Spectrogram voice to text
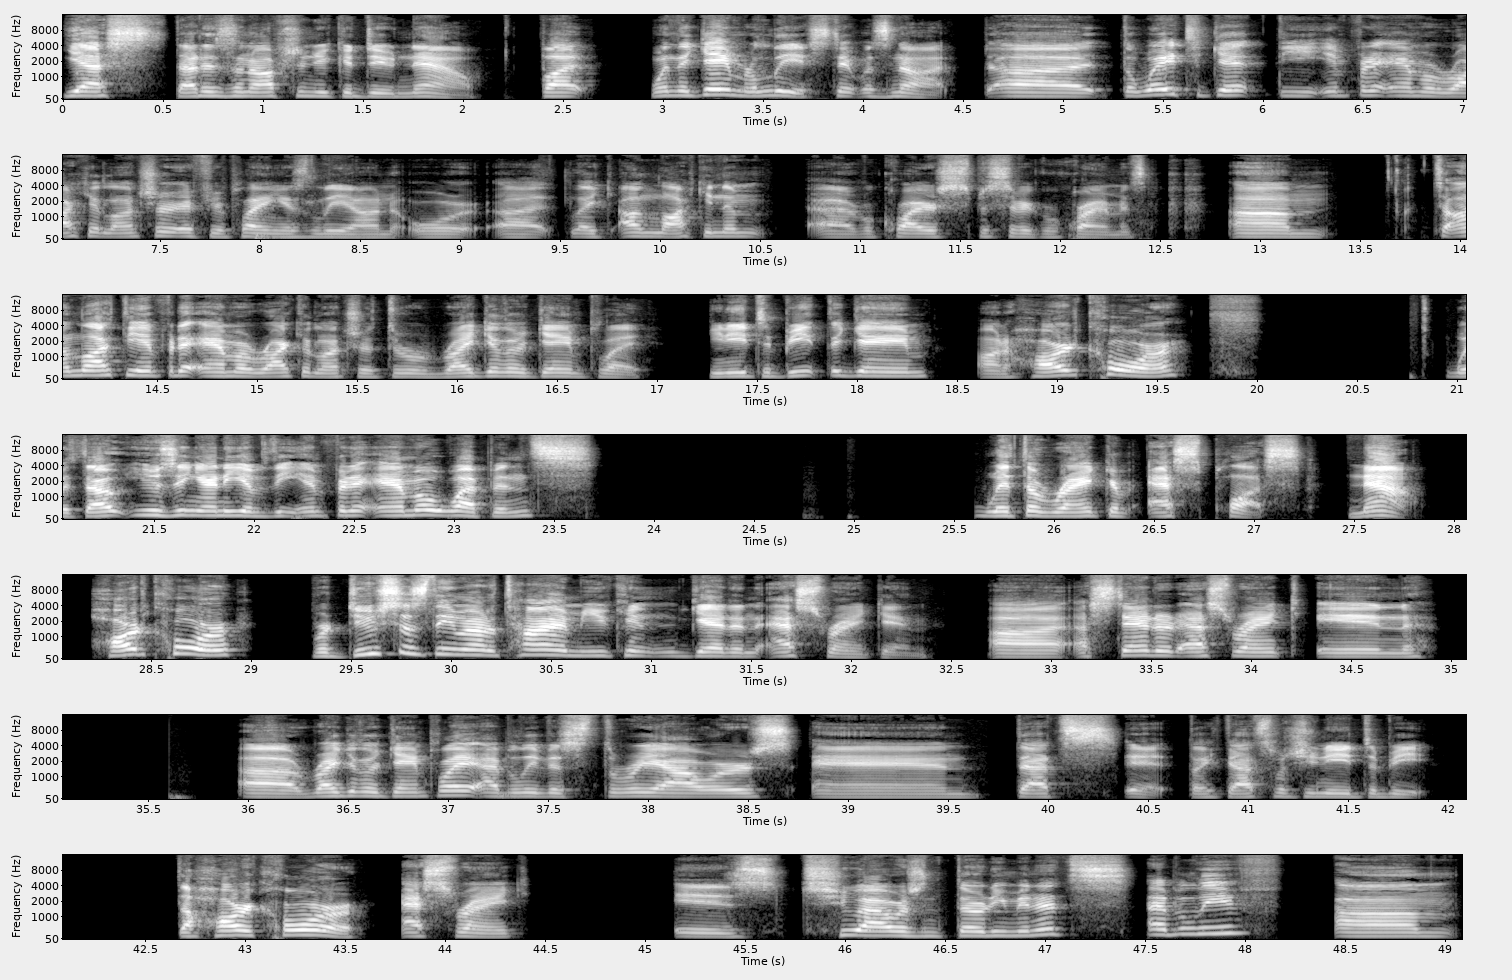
yes, that is an option you could do now. But when the game released, it was not. Uh, the way to get the infinite ammo rocket launcher, if you're playing as Leon, or uh, like unlocking them, uh, requires specific requirements. Um, to unlock the infinite ammo rocket launcher through regular gameplay, you need to beat the game on hardcore without using any of the infinite ammo weapons with a rank of S plus. Now, hardcore reduces the amount of time you can get an S rank in. Uh, a standard S rank in uh, regular gameplay, I believe, is three hours, and that's it. Like that's what you need to beat. The hardcore S rank is two hours and thirty minutes, I believe. Um,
